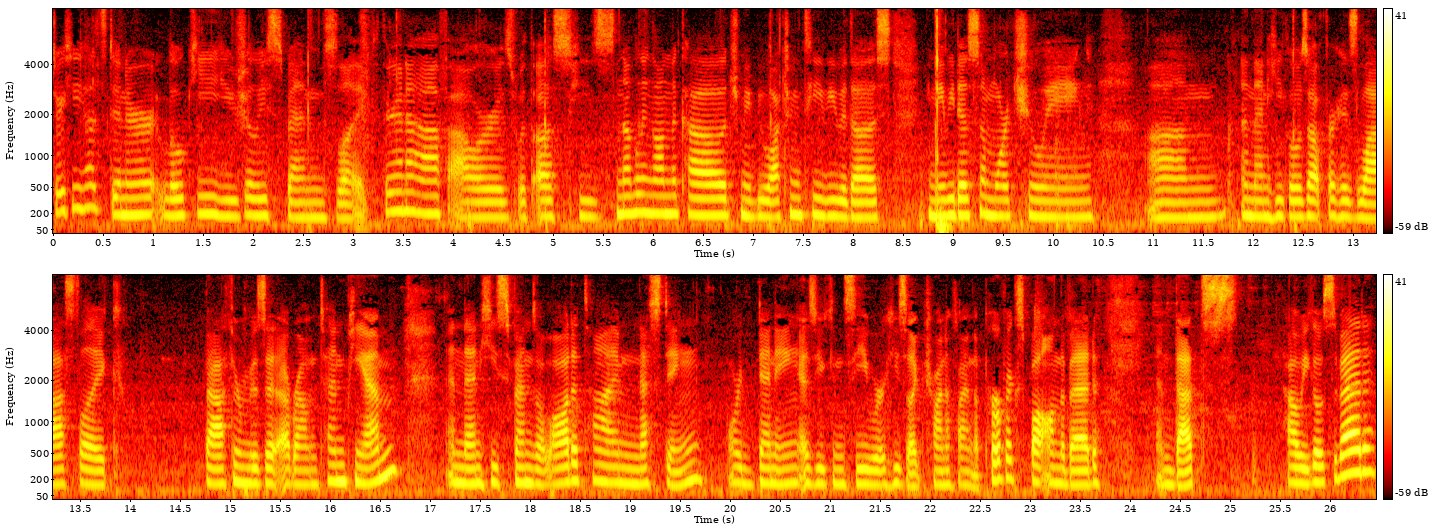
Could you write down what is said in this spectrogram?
After he has dinner, Loki usually spends like three and a half hours with us. He's snuggling on the couch, maybe watching TV with us. He maybe does some more chewing. Um, and then he goes out for his last like bathroom visit around 10 p.m. And then he spends a lot of time nesting or denning, as you can see, where he's like trying to find the perfect spot on the bed. And that's how he goes to bed.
